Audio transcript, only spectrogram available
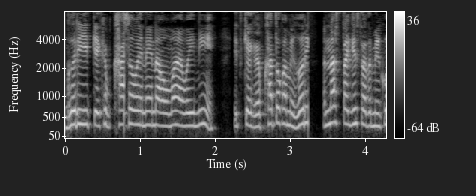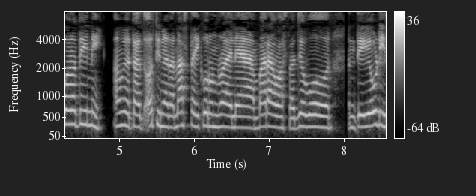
घरी इतके खेप खा सवय नाही ना हो, माया वहिनी. इतके खेप खातो का मी घरी? नाश्ता गिस्ता तर मी करतही नाही. आम्ही आता अतिने आता नाश्ताही करून राहिल्या बारा वाजता जेवण. आणि ते एवढी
